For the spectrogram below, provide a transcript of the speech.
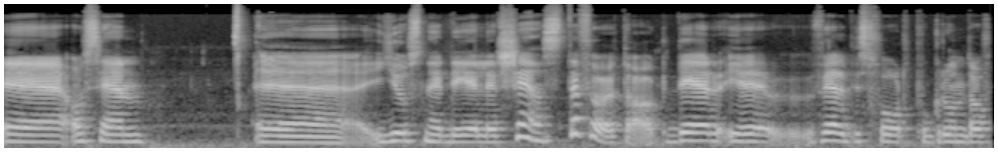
Eh, och sen just när det gäller tjänsteföretag, det är väldigt svårt på grund av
